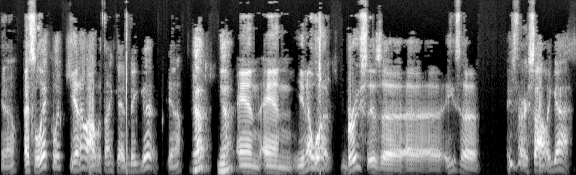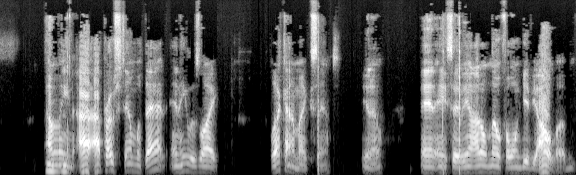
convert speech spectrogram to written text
You know, that's liquid. You know, I would think that'd be good. You know. Yeah, yeah. And and you know what? Bruce is a, a, a he's a he's a very solid guy. Mm-hmm. I mean, I, I, approached him with that, and he was like, "Well, that kind of makes sense," you know. And, and he said, "You know, I don't know if I want to give you all of them."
